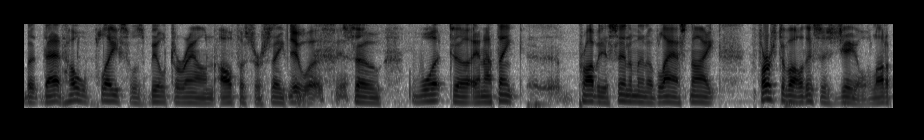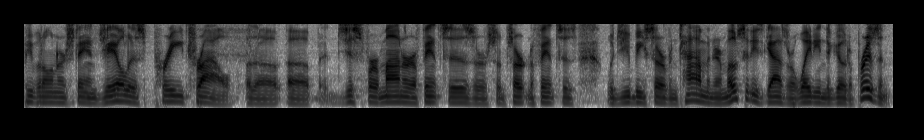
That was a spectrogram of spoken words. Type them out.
but that whole place was built around officer safety. It was, yeah. So what? Uh, and I think uh, probably a sentiment of last night. First of all, this is jail. A lot of people don't understand. Jail is pre-trial. Uh, uh, just for minor offenses or some certain offenses, would you be serving time in there? Most of these guys are waiting to go to prison.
